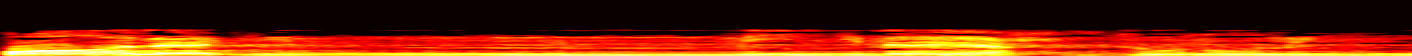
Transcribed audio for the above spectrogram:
قال إني ليحزنني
